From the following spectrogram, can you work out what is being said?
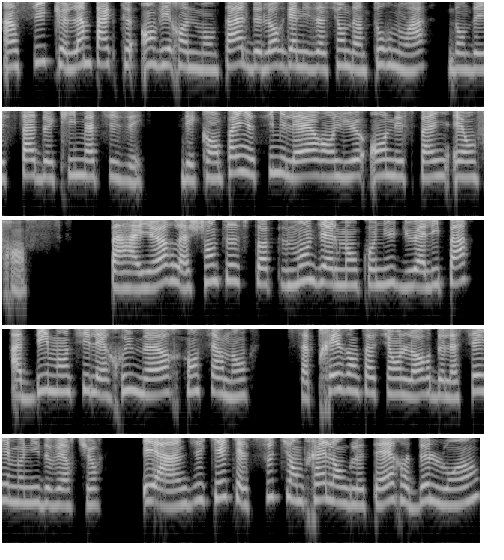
ainsi que l'impact environnemental de l'organisation d'un tournoi dans des stades climatisés. Des campagnes similaires ont lieu en Espagne et en France. Par ailleurs, la chanteuse pop mondialement connue Dua Lipa a démenti les rumeurs concernant sa présentation lors de la cérémonie d'ouverture et a indiqué qu'elle soutiendrait l'Angleterre de loin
